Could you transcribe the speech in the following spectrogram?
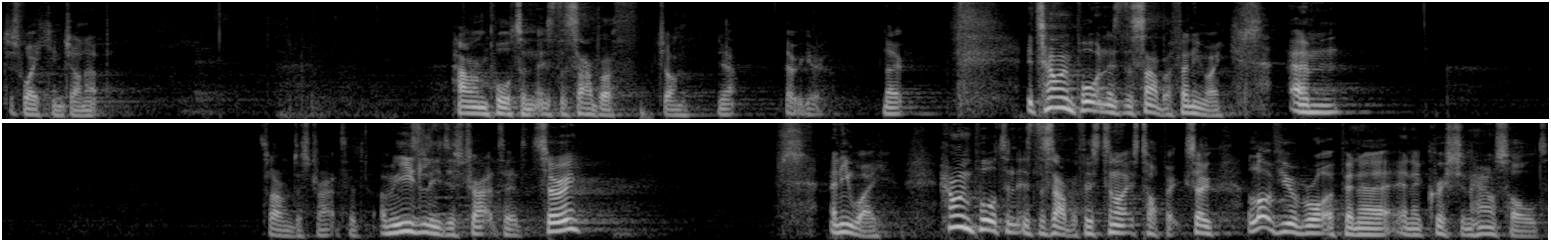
Just waking John up. How important is the Sabbath, John? Yeah, there we go. No. It's how important is the Sabbath, anyway. Um, sorry, I'm distracted. I'm easily distracted. Sorry? Anyway, how important is the Sabbath is tonight's topic. So, a lot of you are brought up in a, in a Christian household,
